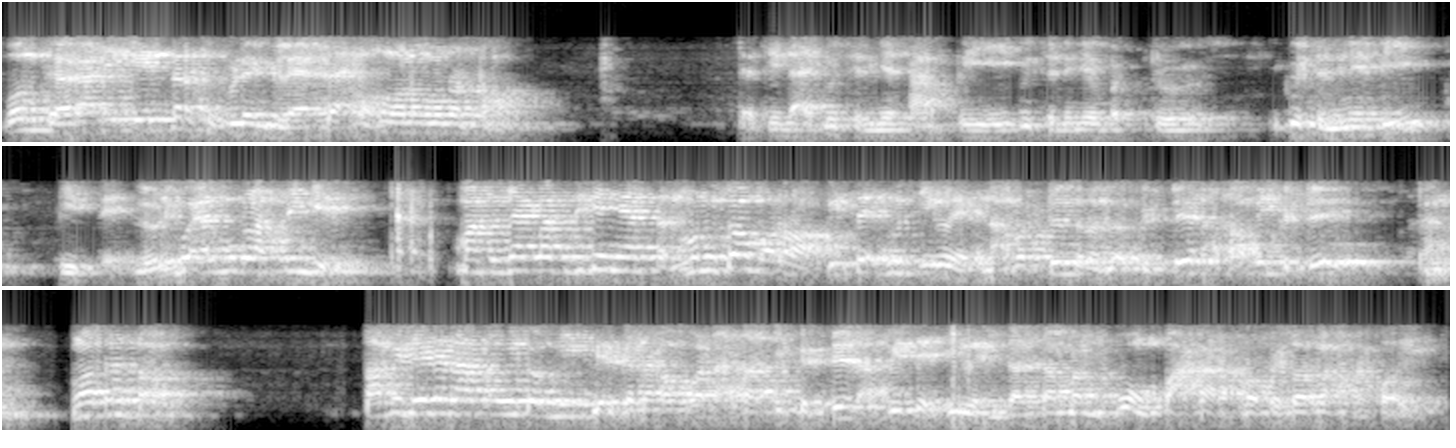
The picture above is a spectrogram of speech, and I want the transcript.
Wong darani pinter sebelum gledek kok ngono-ngono. Jadi nak itu jenenge sapi, itu jenenge wedhus, itu jenenge pi pitik. Lho niku ilmu kelas tinggi. Maksudnya kelas tinggi nyeten, manusa mau roh pitik ku cilik, nak wedhus terus gede, nak sapi gede. Ngoten to. Tapi dia ora tahu itu mikir kenapa apa nak sapi gede, nak pitik cilik dan sampean wong pakar profesor lah takoki.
